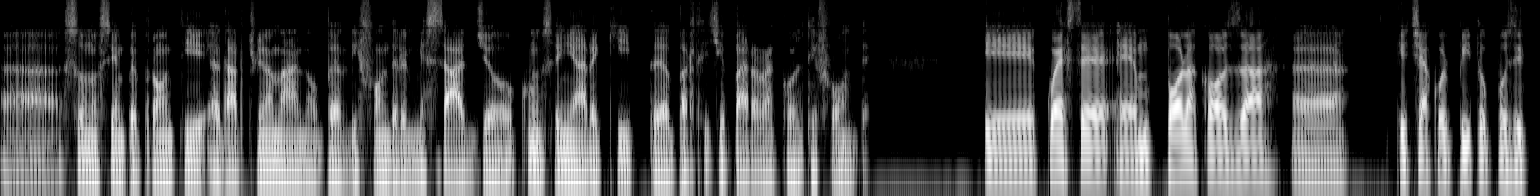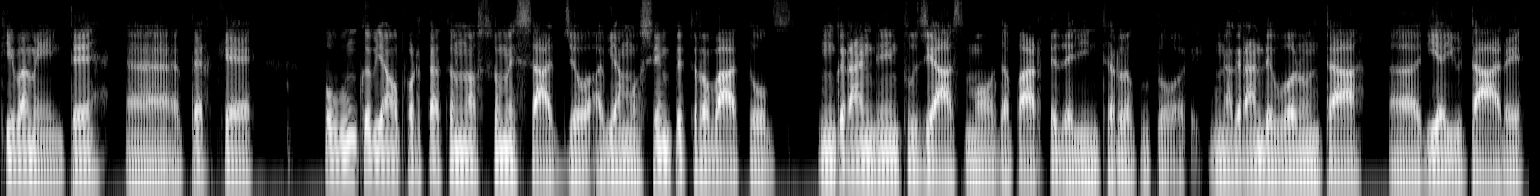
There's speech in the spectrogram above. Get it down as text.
uh, sono sempre pronti a darci una mano per diffondere il messaggio, consegnare kit, partecipare a raccolti fronte. E questa è un po' la cosa uh, che ci ha colpito positivamente uh, perché ovunque abbiamo portato il nostro messaggio abbiamo sempre trovato un grande entusiasmo da parte degli interlocutori, una grande volontà di aiutare,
